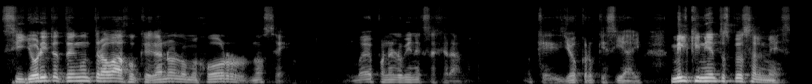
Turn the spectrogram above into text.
si yo ahorita tengo un trabajo que gano a lo mejor, no sé, voy a ponerlo bien exagerado, que yo creo que sí hay, 1.500 pesos al mes,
